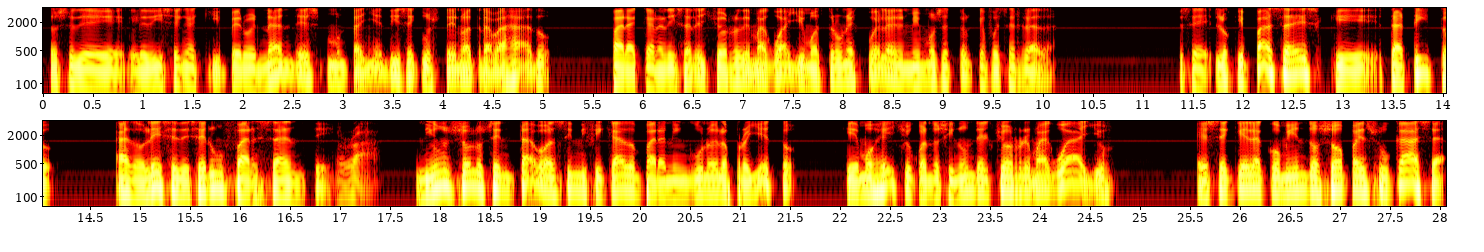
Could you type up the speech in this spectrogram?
Entonces le, le dicen aquí, pero Hernández Montañez dice que usted no ha trabajado para canalizar el chorro de Maguayo y mostró una escuela en el mismo sector que fue cerrada. Lo que pasa es que Tatito adolece de ser un farsante. Ni un solo centavo han significado para ninguno de los proyectos que hemos hecho cuando se inunda el chorro Maguayo. Él se queda comiendo sopa en su casa,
